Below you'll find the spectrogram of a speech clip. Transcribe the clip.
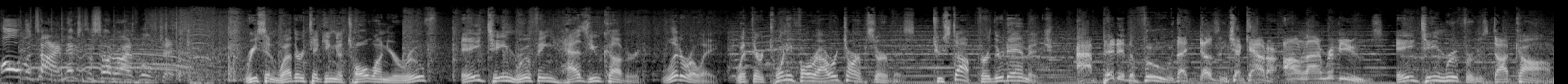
all the time. Next to Sunrise Bullshit. Recent weather taking a toll on your roof? A Team Roofing has you covered, literally, with their 24 hour tarp service to stop further damage. I pity the fool that doesn't check out our online reviews. ATeamRoofers.com.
